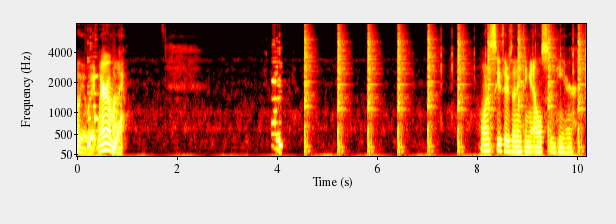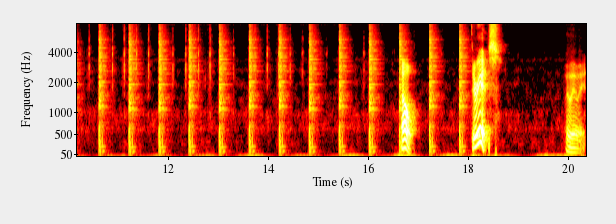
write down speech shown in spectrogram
Okay, wait, where am I? I want to see if there's anything else in here. Oh. There is. Wait, wait, wait.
